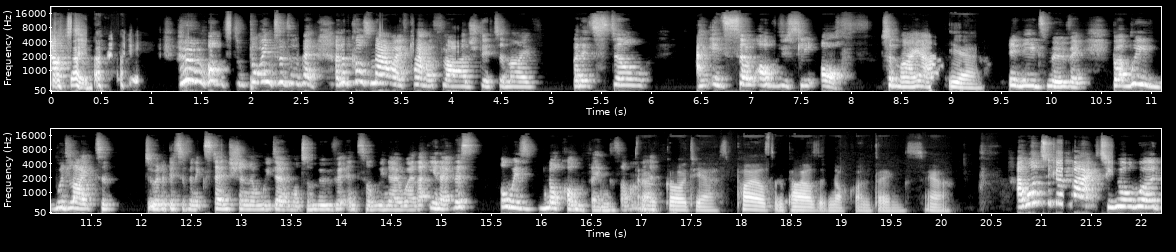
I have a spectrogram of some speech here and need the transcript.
Who wants to point at the vent? And of course, now I've camouflaged it, and I've, but it's still it's so obviously off to my eye. Yeah. It needs moving, but we would like to do it a bit of an extension, and we don't want to move it until we know where that. You know, there's always knock on things, aren't there? Oh God, yes. Piles and piles of knock on things. Yeah. I want to go back to your word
